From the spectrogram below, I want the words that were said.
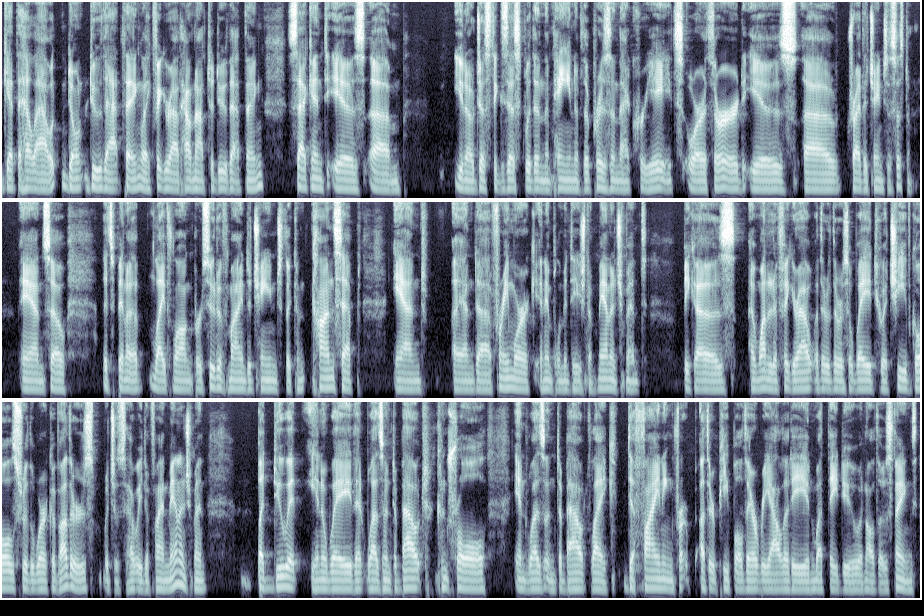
get the hell out. Don't do that thing. Like figure out how not to do that thing. Second is, um, you know, just exist within the pain of the prison that creates. Or third is uh, try to change the system. And so it's been a lifelong pursuit of mine to change the con- concept and and uh, framework and implementation of management because I wanted to figure out whether there was a way to achieve goals through the work of others, which is how we define management, but do it in a way that wasn't about control and wasn't about like defining for other people their reality and what they do and all those things.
